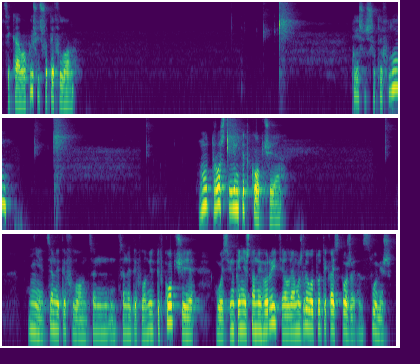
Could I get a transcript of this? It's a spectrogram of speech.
Цікаво, пишуть, що тефлон. Пишуть, що тефлон. Ну, трошки він підкопчує. Ні, це не тефлон, це, це не тефлон. Він підкопчує. Ось він, звісно, не горить, але можливо тут якась теж суміш.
